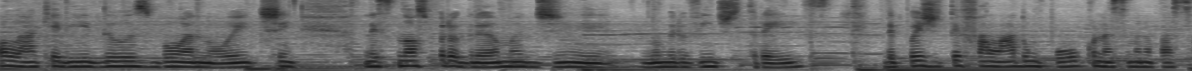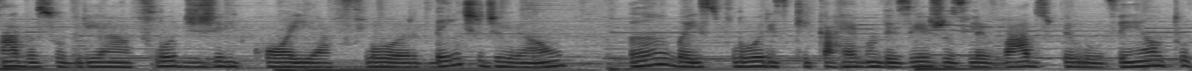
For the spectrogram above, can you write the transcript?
Olá, queridos, boa noite. Nesse nosso programa de número 23, depois de ter falado um pouco na semana passada sobre a flor de Jericó e a flor dente de leão, ambas flores que carregam desejos levados pelo vento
